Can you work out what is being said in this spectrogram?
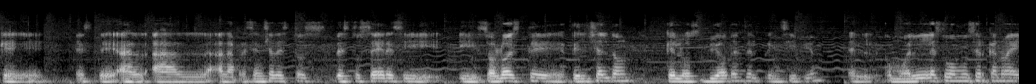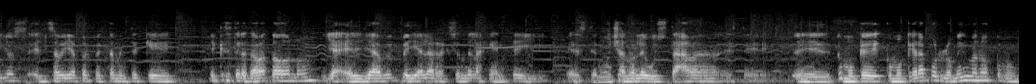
que este, al, al, a la presencia de estos, de estos seres y, y, solo este Phil Sheldon que los vio desde el principio, él, como él estuvo muy cercano a ellos, él sabía perfectamente que, de qué se trataba todo, ¿no? Ya, él ya veía la reacción de la gente y este, mucha no le gustaba, este, eh, como, que, como que era por lo mismo, ¿no? Como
